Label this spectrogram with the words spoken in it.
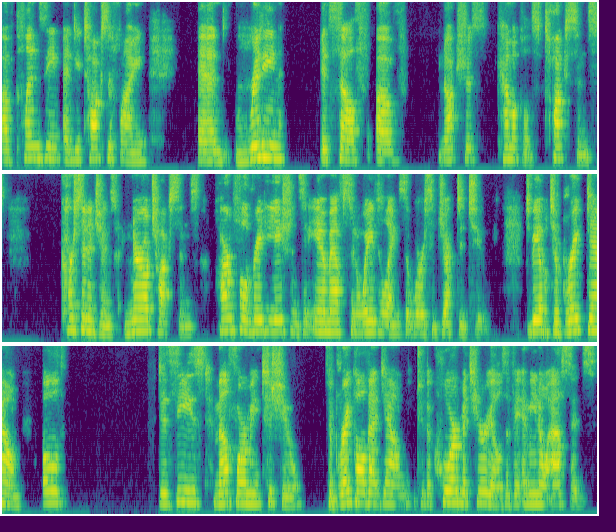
of cleansing and detoxifying and ridding itself of noxious chemicals, toxins, carcinogens, neurotoxins, harmful radiations and EMFs and wavelengths that we're subjected to, to be able to break down old, diseased, malforming tissue, to break all that down to the core materials of the amino acids,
